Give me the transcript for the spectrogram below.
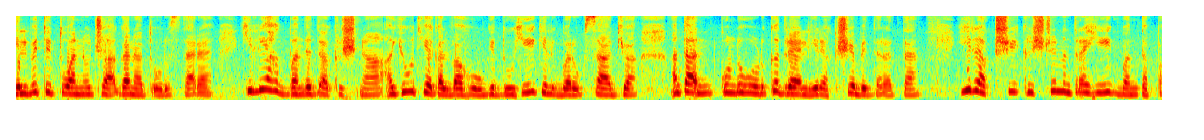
ಎಲ್ಲಿ ಬಿದ್ದಿತ್ತು ಅನ್ನೋ ಜಾಗನ ತೋರಿಸ್ತಾರೆ. ಇಲ್ಲಿ ಹಾಗೆ ಬಂದಿದ್ದ ಕೃಷ್ಣ, ಅಯೋಧ್ಯೆಗಲ್ವಾ ಹೋಗಿದ್ದು, ಹೇಗೆ ಇಲ್ಲಿಗೆ ಬರೋಕ್ಕೆ ಸಾಧ್ಯ ಅಂತ ಅಂದ್ಕೊಂಡು ಹುಡುಕಿದ್ರೆ ಅಲ್ಲಿ ರಕ್ಷೆ ಬಿದ್ದಿರತ್ತೆ. ಈ ರಕ್ಷೆ ಕೃಷ್ಣನ ಹತ್ರ ಹೀಗೆ ಬಂತಪ್ಪ?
